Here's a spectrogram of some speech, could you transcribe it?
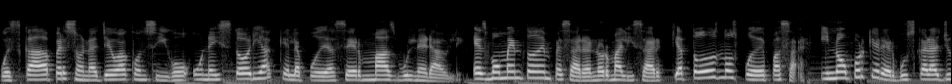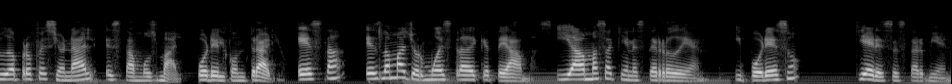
pues cada persona lleva consigo una historia que la puede hacer más vulnerable. Es momento de empezar a normalizar que a todos nos puede pasar, y no por querer buscar ayuda profesional estamos mal. Por el contrario, esta es la mayor muestra de que te amas y amas a quienes te rodean y por eso quieres estar bien.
